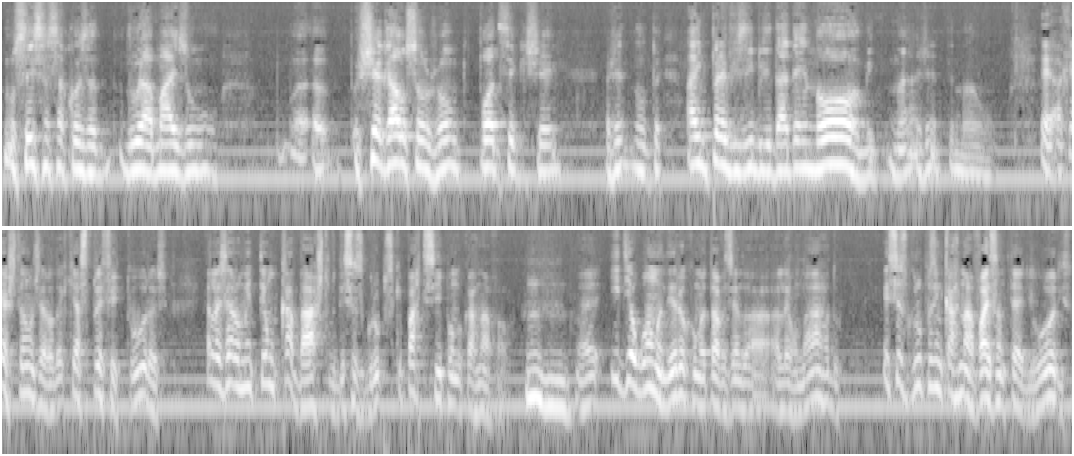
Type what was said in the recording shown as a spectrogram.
Não sei se essa coisa dura mais um. Uh, chegar ao São João, pode ser que chegue. A gente não tem. A imprevisibilidade é enorme, né? A gente não. É, a questão, Geraldo, é que as prefeituras, elas geralmente têm um cadastro desses grupos que participam do carnaval. Uhum. Né? E de alguma maneira, como eu estava dizendo a, a Leonardo, esses grupos em carnavais anteriores,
